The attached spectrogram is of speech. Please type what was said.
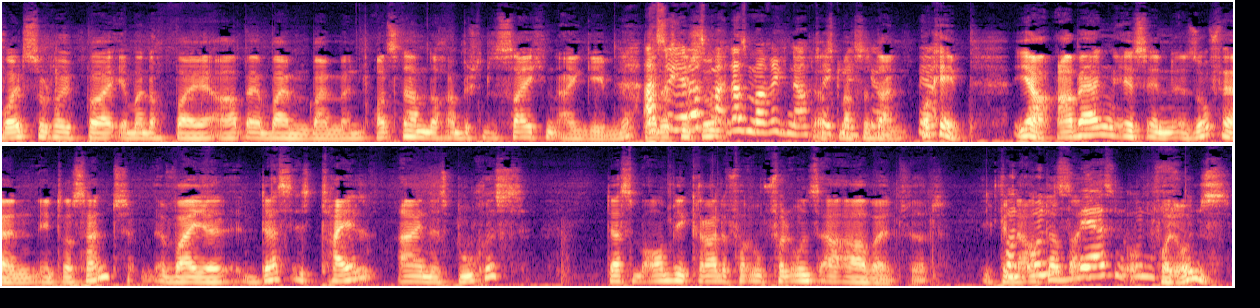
wolltest doch glaub ich, bei, immer noch bei Aarbergen beim, beim Ortsnamen noch ein bestimmtes Zeichen eingeben, ne? Achso, ja, das, so? ma das mache ich nachträglich. Das machst du ja. dann. Ja. Okay. Ja, Aarbergen ist insofern interessant, weil das ist Teil eines Buches, das im Augenblick gerade von, von uns erarbeitet wird. Ich bin Von da auch uns, dabei. wer ist denn uns? Von uns.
